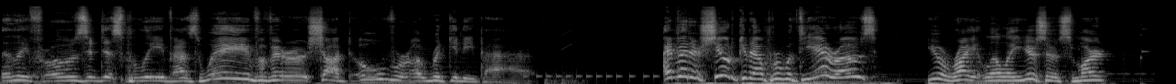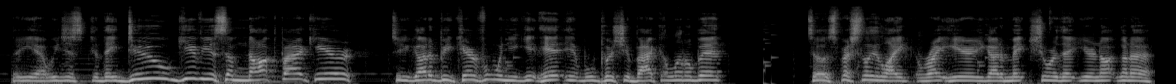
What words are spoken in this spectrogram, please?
Lily froze in disbelief as wave of arrows shot over a rickety path. I bet her shield could help her with the arrows. You're right, Lily. You're so smart. yeah, we just, they do give you some knockback here. So you got to be careful when you get hit. It will push you back a little bit. So especially like right here, you got to make sure that you're not going to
